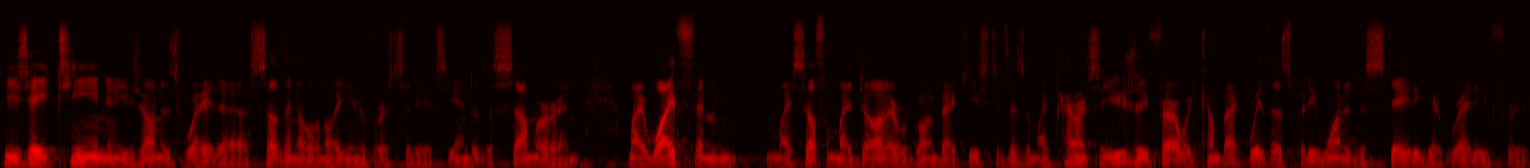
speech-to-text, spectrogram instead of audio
he's 18 and he's on his way to Southern Illinois University. It's the end of the summer, and my wife and myself and my daughter were going back east to visit my parents. And usually Pharaoh would come back with us, but he wanted to stay to get ready for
